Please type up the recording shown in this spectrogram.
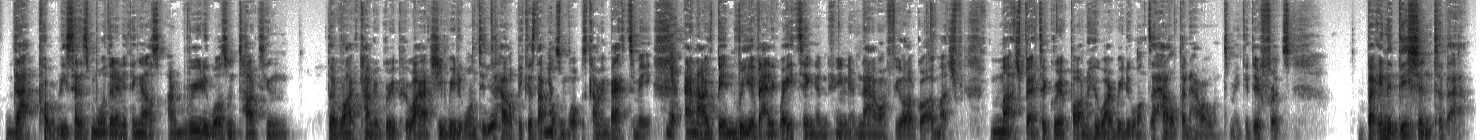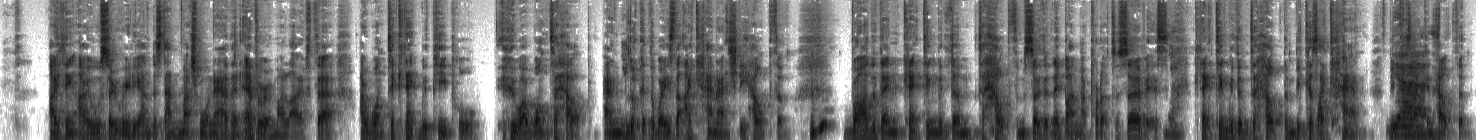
that probably says more than anything else. I really wasn't targeting the right kind of group who I actually really wanted to help because that wasn't what was coming back to me. And I've been reevaluating and you know, now I feel I've got a much, much better grip on who I really want to help and how I want to make a difference. But in addition to that, I think I also really understand much more now than ever in my life that I want to connect with people who I want to help and look at the ways that I can actually help them. Mm-hmm. Rather than connecting with them to help them so that they buy my product or service, yeah. connecting with them to help them because I can, because yes. I can help them.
